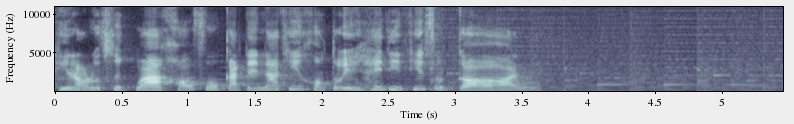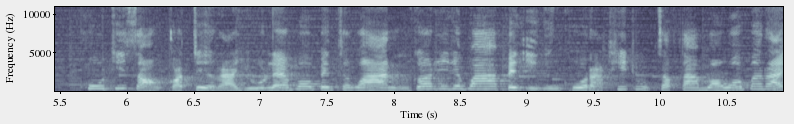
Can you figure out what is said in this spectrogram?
ที่เรารู้สึกว่าขอโฟกัสในหน้าที่ของตัวเองให้ดีที่สุดก่อน คู่ที่ 2 ก็จิรายุและโบเบญจวรรณก็เรียกได้ว่าเป็นอีกหนึ่งคู่รักที่ถูกจับตามองว่าเมื่อไหร่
